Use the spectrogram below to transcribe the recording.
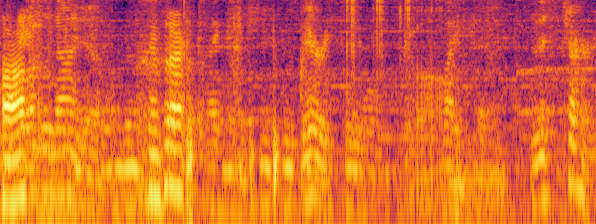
five. Probably. In fact, very soon. Um, Like, this turn.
